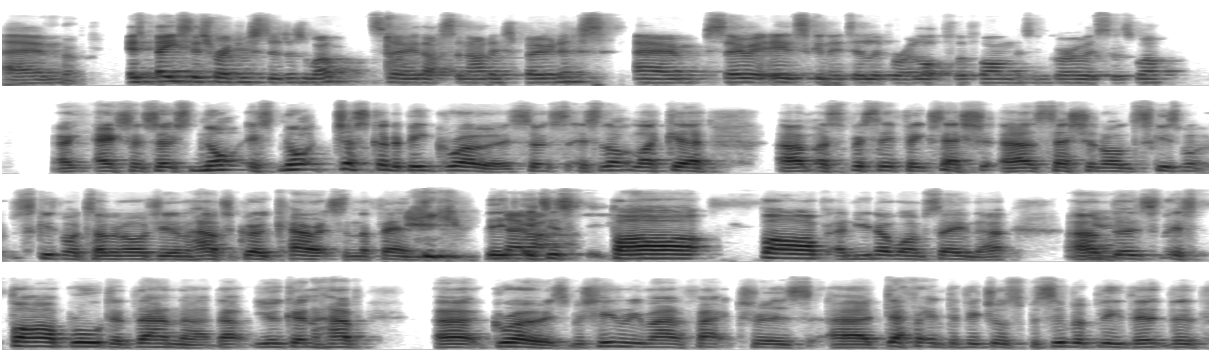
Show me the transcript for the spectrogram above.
Um, it's BASIS registered as well, so that's an added bonus. Um, so it is going to deliver a lot for farmers and growers as well. Excellent. So it's not it's not just going to be growers. So it's, it's not like a um, a specific session uh, session on excuse my excuse my terminology on how to grow carrots in the Fens. It, no, it is far far, and you know why I'm saying that. Um, yeah. it's, it's far broader than that. That you're going to have uh, growers, machinery manufacturers, uh, different individuals, presumably the the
